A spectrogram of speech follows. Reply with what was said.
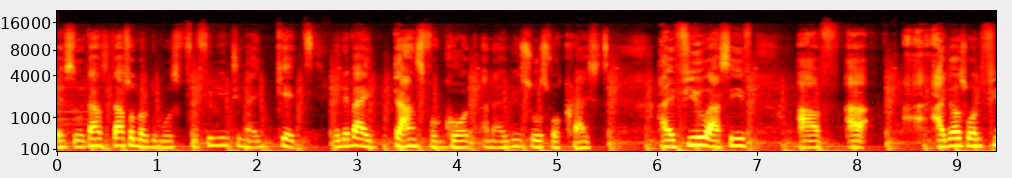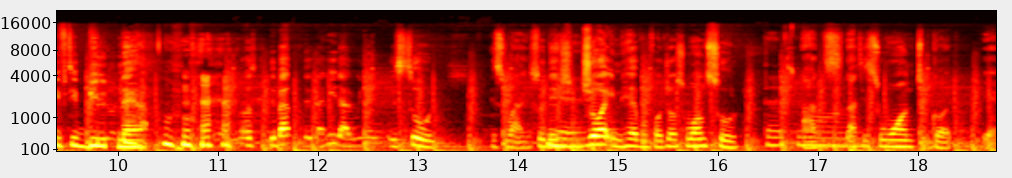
yeah, so that's that's one of the most fulfilling thing I get whenever I dance for God and I win souls for Christ. I feel as if I've I, I- I just want 50 billion naira because the Bible says that he that winneth his soul is wise. So there's Yeah. joy in heaven for just one soul That's that's that is one to God. Yeah.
